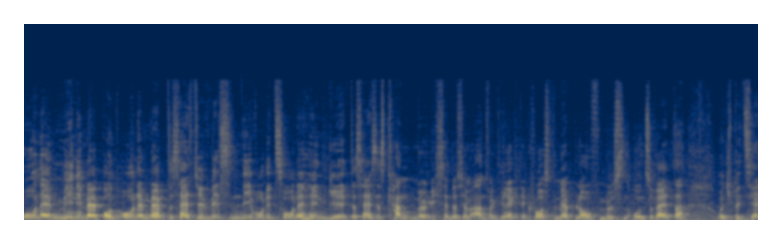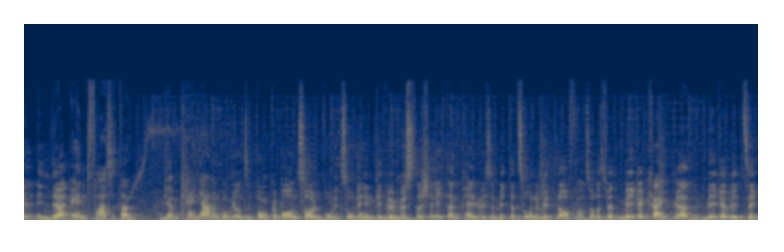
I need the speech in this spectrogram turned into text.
ohne Minimap und ohne Map, das heißt wir wissen nie, wo die Zone hingeht, das heißt es kann möglich sein, dass wir am Anfang direkt across the map laufen müssen und so weiter. Und speziell in der Endphase dann, wir haben keine Ahnung, wo wir unseren Bunker bauen sollen, wo die Zone hingeht, wir müssen wahrscheinlich dann teilweise mit der Zone mitlaufen und so, das wird mega krank werden, mega witzig,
